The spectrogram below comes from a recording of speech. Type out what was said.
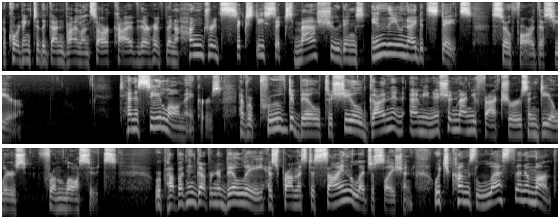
According to the Gun Violence Archive, there have been 166 mass shootings in the United States so far this year. Tennessee lawmakers have approved a bill to shield gun and ammunition manufacturers and dealers from lawsuits. Republican Governor Bill Lee has promised to sign the legislation, which comes less than a month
